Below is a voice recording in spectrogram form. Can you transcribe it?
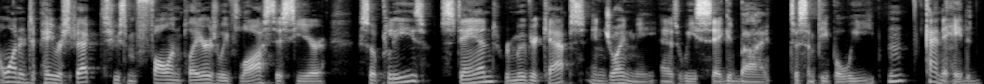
I wanted to pay respect to some fallen players we've lost this year. So please stand, remove your caps, and join me as we say goodbye to some people we mm, kind of hated.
